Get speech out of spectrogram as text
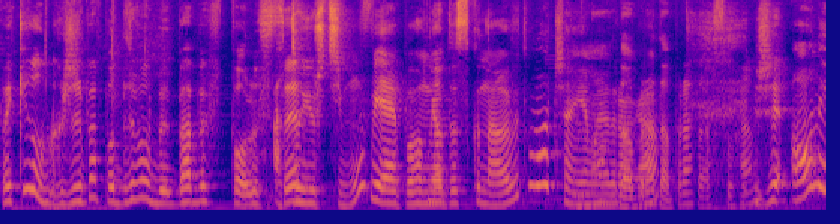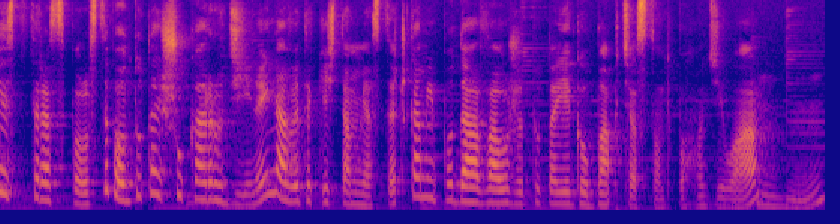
Po jakiego grzyba podrywałby babę w Polsce? A to już Ci mówię, bo on No. miał doskonałe wytłumaczenie, no, moja droga. Dobra, dobra, to słucham. Że on jest teraz w Polsce, bo on tutaj szuka rodziny i nawet jakieś tam miasteczka mi podawał, że tutaj jego babcia stąd pochodziła. Mhm.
